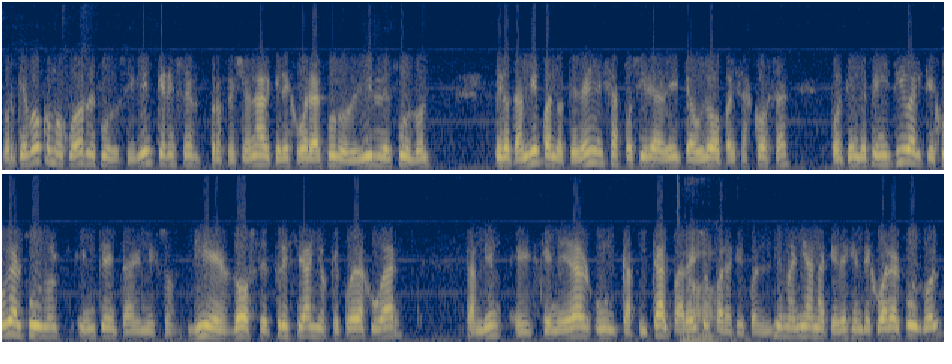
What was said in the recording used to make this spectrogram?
Porque vos como jugador de fútbol, si bien querés ser profesional, querés jugar al fútbol, vivir del fútbol, pero también cuando te den esas posibilidades de irte a Europa, esas cosas, porque en definitiva el que juega al fútbol intenta en esos 10, 12, 13 años que pueda jugar, también eh, generar un capital para ellos, para que cuando el día de mañana que dejen de jugar al fútbol,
